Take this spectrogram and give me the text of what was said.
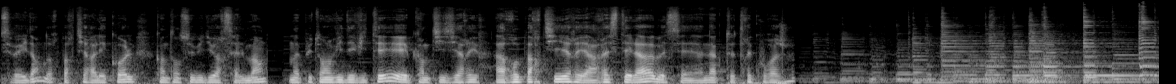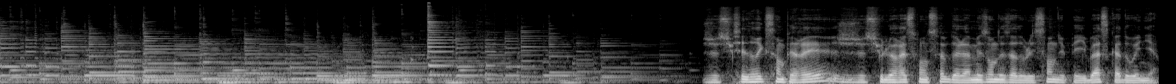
C'est pas évident de repartir à l'école quand on subit du harcèlement. On a plutôt envie d'éviter et quand ils y arrivent à repartir et à rester là, ben, c'est un acte très courageux. Suis Cédric Sampéré, je suis le responsable de la maison des adolescents du Pays Basque à Douénia.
